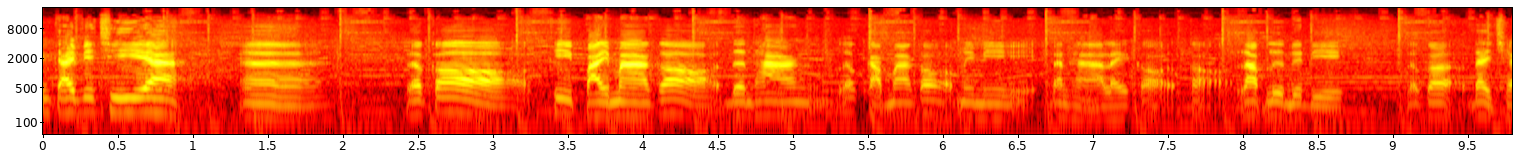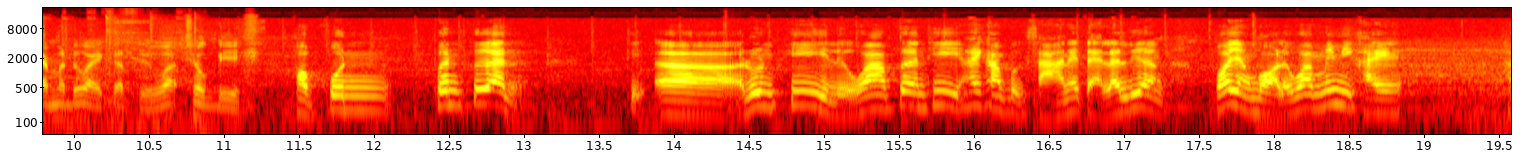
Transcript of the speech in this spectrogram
งใจไปเชียร์เอ่อแล้วก็ที่ไปมาก็เดินทางแล้วกลับมาก็ไม่มีปัญหาอะไรก็ก็ราบรื่นด้วยดี แล้วก็ได้แชมป์มาด้วยก็ถือว่าโชคดี ขอบคุณเพื่อนๆที่เอ่อ รุ่นพี่หรือว่าเพื่อนที่ให้คำปรึกษาในแต่ละเรื่อง เพราะอย่างบอกเลยว่าไม่มีใครถ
